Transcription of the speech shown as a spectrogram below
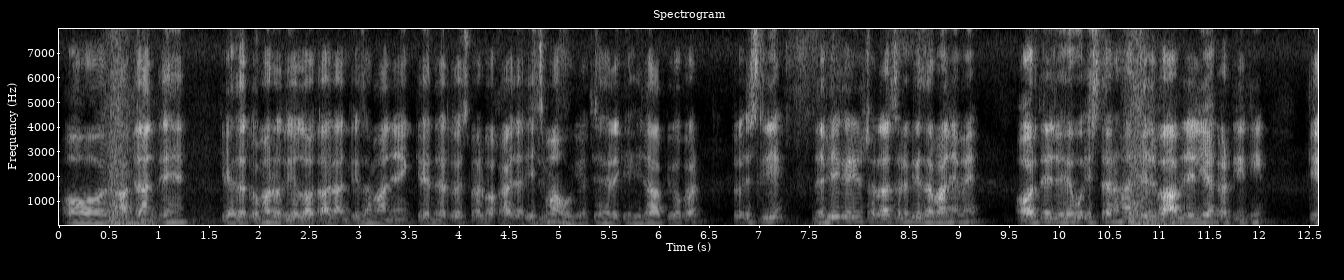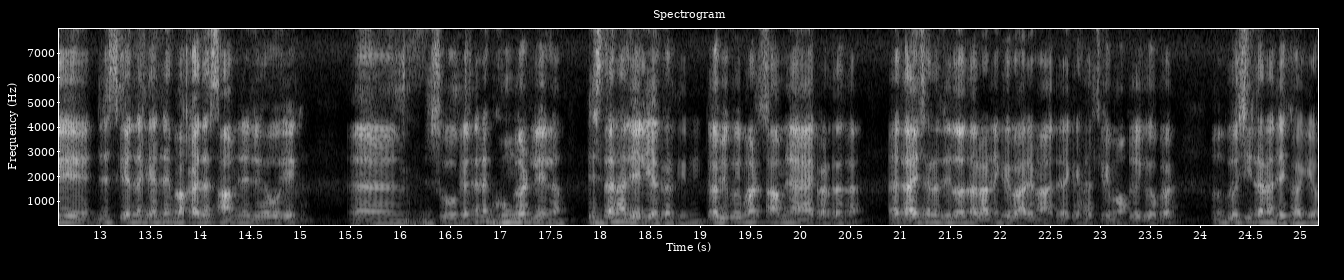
اور آپ جانتے ہیں کہ حضرت عمر رضی اللہ تعالیٰ کے زمانے کے اندر تو اس پر باقاعدہ اجماع ہو گیا چہرے کے حجاب کے اوپر۔ تو اس لیے نبی کریم صلی اللہ علیہ وسلم کے زمانے میں عورتیں جو ہے وہ اس طرح جلباب لے لیا کرتی تھیں کہ جس کے اندر کہتے ہیں باقاعدہ سامنے جو ہے وہ ایک جس کو کہتے ہیں نا، گھونگھٹ لینا، اس طرح لے لیا کرتی تھی کبھی کوئی مرد سامنے آیا کرتا تھا عائشہ رضی اللہ تعالیٰ عنہ کے بارے میں آتا ہے کہ حج کے موقع کے اوپر ان کو اسی طرح دیکھا گیا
